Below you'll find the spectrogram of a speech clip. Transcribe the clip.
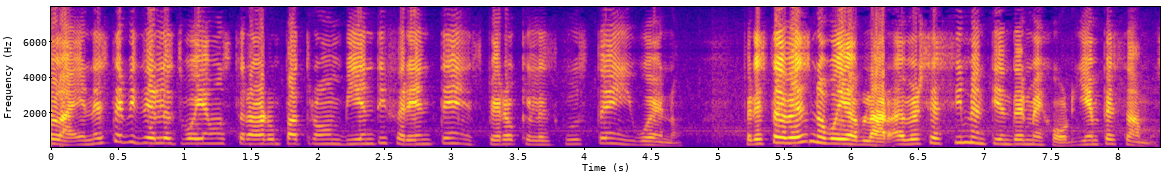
Hola, en este video les voy a mostrar un patrón bien diferente, espero que les guste y bueno. Pero esta vez no voy a hablar, a ver si así me entienden mejor. Y empezamos.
